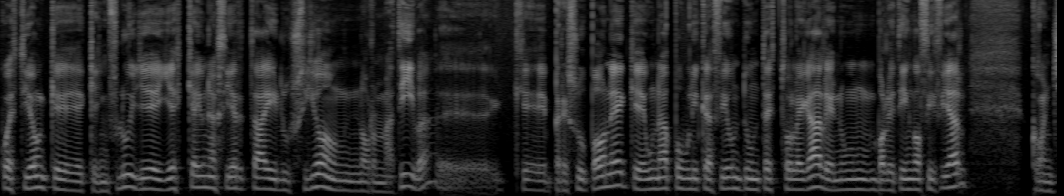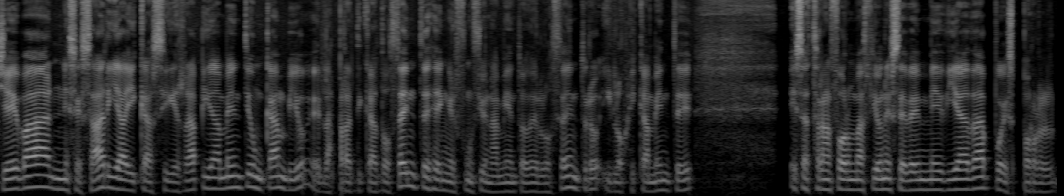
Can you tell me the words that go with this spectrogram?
cuestión que, que, influye y es que hay una cierta ilusión normativa eh, que presupone que una publicación de un texto legal en un boletín oficial conlleva necesaria y casi rápidamente un cambio en las prácticas docentes, en el funcionamiento de los centros y, lógicamente, esas transformaciones se ven mediadas pues, por,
